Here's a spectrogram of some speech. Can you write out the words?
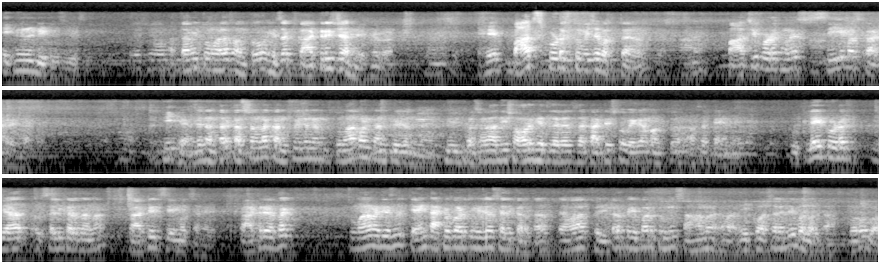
टेक्निकल डिटेल्स आता मी तुम्हाला सांगतो ह्याचं कार्ट्रिज जे आहे हे बघा. हे पाच प्रोडक्ट तुम्ही जे बघताय ना पाचही प्रोडक्टमध्ये सेमच कार्ट्रिज आहे. ठीक आहे? म्हणजे नंतर कस्टमरला कन्फ्युजन तुम्हाला पण कन्फ्युजन नाही. कस्टमर आधी शॉवर घेतलेलं तर कार्ट्रिज तो वेगळा मागतो असं काही नाही. कुठलेही प्रोडक्ट द्या सेल करताना कार्ट्रिज सेमच आहे. कार्ट्रिज आता तुम्हाला माहिती असेल टेन टॅटो कार्ड तुम्ही जेव्हा सेल करता तेव्हा फिल्टर पेपर तुम्ही सहा म- एक वर्षाला ते बदलता. बरोबर?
